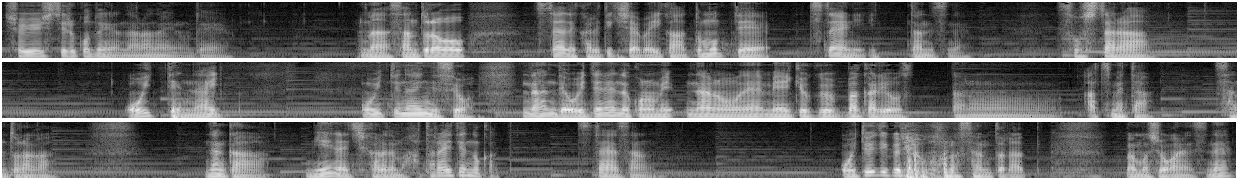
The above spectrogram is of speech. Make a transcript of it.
所有してることにはならないのでまあサントラを TSUTAYA で借りてきちゃえばいいかと思って TSUTAYA に行ったんですね。そしたら置いてない。置いてないんですよ。なんで置いてないんだこのなのね名曲ばかりをあのー、集めたサントラが。なんか見えない力でも働いてんのか蔦屋さん置いといてくれよこのサントラって。まあもうしょうがないですね。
